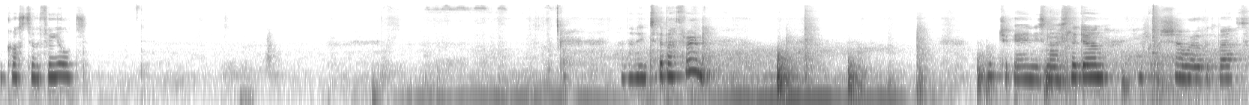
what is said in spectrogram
across to the fields. And then into the bathroom. Which again is nicely done. You've got a shower over the bath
